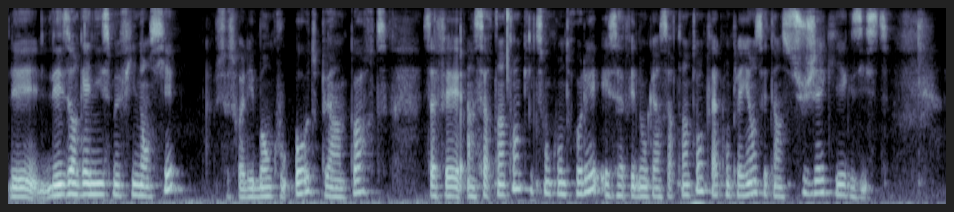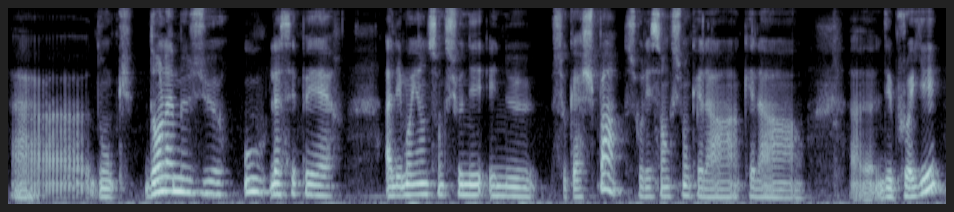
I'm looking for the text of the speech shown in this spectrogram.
Les, les, organismes financiers, que ce soit les banques ou autres, peu importe, ça fait un certain temps qu'ils sont contrôlés et ça fait donc un certain temps que la compliance est un sujet qui existe. Euh, donc, dans la mesure où la CPR a les moyens de sanctionner et ne se cache pas sur les sanctions qu'elle a, qu'elle a euh, déployées,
